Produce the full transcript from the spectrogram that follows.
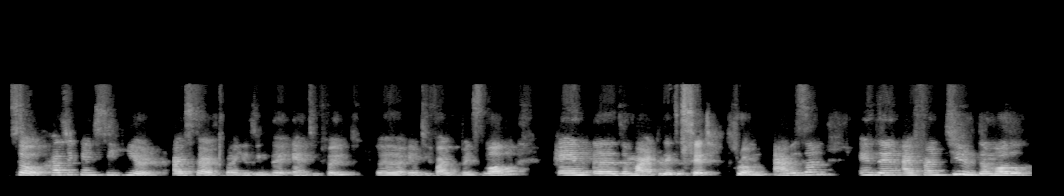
So as you can see here, I start by using the MT5, uh, MT5 based model and uh, the MARC dataset from Amazon. And then I fine-tuned the model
